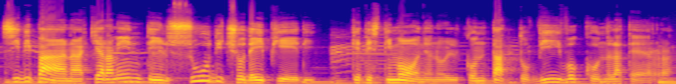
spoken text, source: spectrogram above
si dipana chiaramente il sudicio dei piedi, che testimoniano il contatto vivo con la terra.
